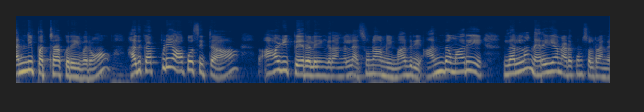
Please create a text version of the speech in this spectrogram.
தண்ணி பற்றாக்குறை வரும். அதுக்கு அப்படியே ஆப்போசிட்டா ஆழி பேரலைங்கிறாங்கல்ல சுனாமி மாதிரி. அந்த மாதிரி இதெல்லாம் நிறைய நடக்கும்னு சொல்றாங்க.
